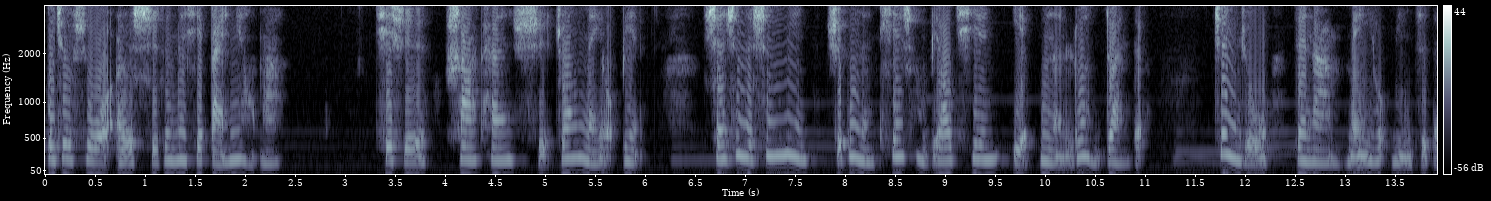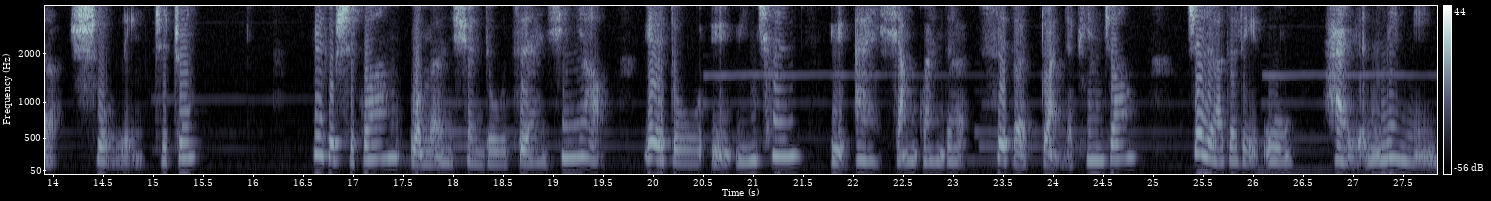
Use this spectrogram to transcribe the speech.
不就是我儿时的那些白鸟吗？其实沙滩始终没有变，神圣的生命是不能贴上标签，也不能论断的。正如在那没有名字的树林之中，阅读时光，我们选读《自然星耀》，阅读与名称与爱相关的四个短的篇章，治疗的礼物。害人的命名，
